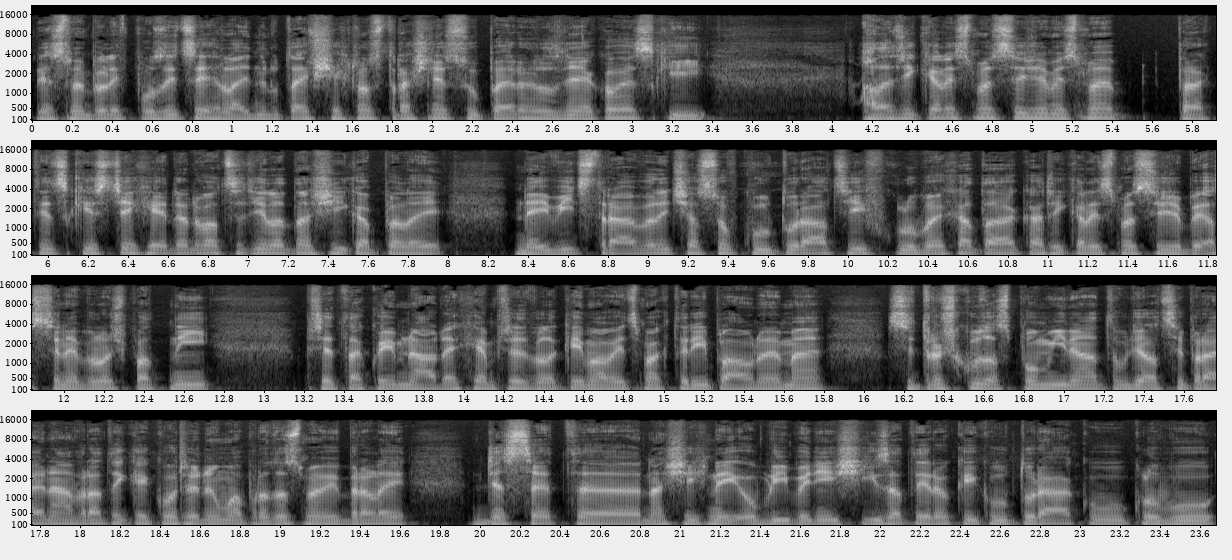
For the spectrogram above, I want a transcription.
kde jsme byli v pozici headlineru, to je všechno strašně super, hrozně jako hezký. Ale říkali jsme si, že my jsme prakticky z těch 21 let naší kapely nejvíc trávili času v kulturácích, v klubech a tak a říkali jsme si, že by asi nebylo špatný před takovým nádechem, před velkýma věcma, který plánujeme, si trošku zaspomínat, udělat si právě návraty ke kořenům a proto jsme vybrali 10 eh, našich nejoblíbenějších za ty roky kulturáků, klubů,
